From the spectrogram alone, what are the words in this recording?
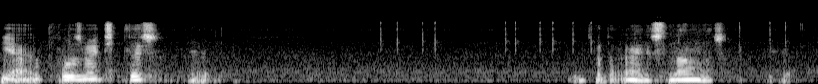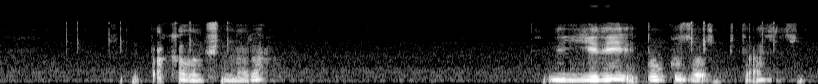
Yani kozmetikler. Bu kadar aynısından var. Şimdi bakalım şunlara. Şimdi 7 9 var bir tanesi.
